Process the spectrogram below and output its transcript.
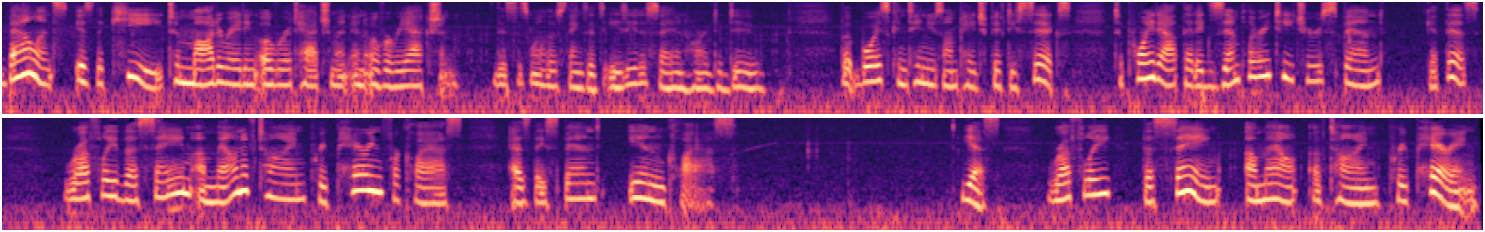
Balance is the key to moderating overattachment and overreaction. This is one of those things that's easy to say and hard to do. But Boice continues on page 56 to point out that exemplary teachers spend, get this, roughly the same amount of time preparing for class as they spend in class. Yes, roughly the same amount of time preparing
